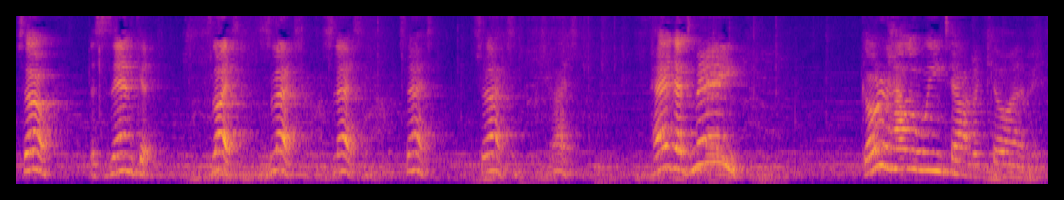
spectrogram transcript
So, this is Anakin. Slash, slash, slash, slash, slash, slash. Hey, that's me! Go to Halloween Town to kill enemies.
